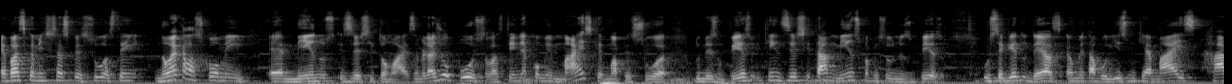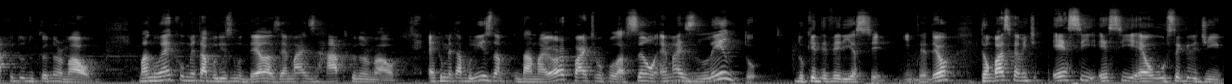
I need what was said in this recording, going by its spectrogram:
é basicamente que essas pessoas têm. Não é que elas comem é, menos, exercitam mais. Na verdade é o oposto, elas tendem a comer mais que uma pessoa do mesmo peso e tendem a exercitar menos que uma pessoa do mesmo peso. O segredo delas é o metabolismo que é mais rápido do que o normal. Mas não é que o metabolismo delas é mais rápido que o normal, é que o metabolismo da maior parte da população é mais lento do que deveria ser, entendeu? Então, basicamente, esse, esse é o segredinho.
